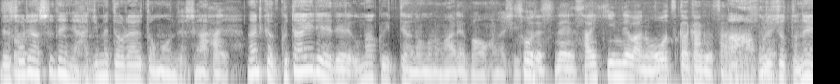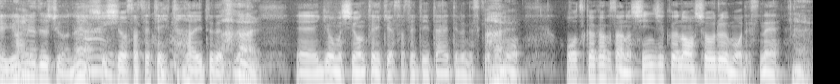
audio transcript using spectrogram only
で、それはすでに始めておられると思うんですが、はい。何か具体例でうまくいったようなものがあればお話しそうですね。最近ではあの大塚家具さんにですね。ああ、これちょっとね、有名ですよね。出資をさせていただいてですね、はい。えー業務資本提携させていただいてるんですけれども、はい。大塚家具さんの新宿のショールームをですね、え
